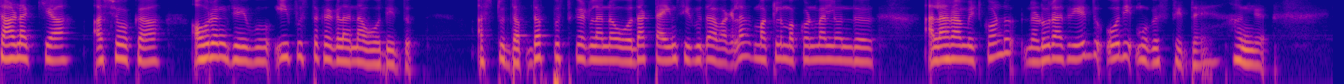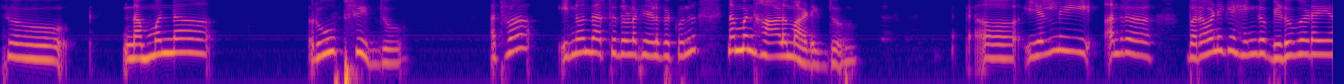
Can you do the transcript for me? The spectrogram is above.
ಚಾಣಕ್ಯ, ಅಶೋಕ ಔರಂಗಜೇಬು ಈ ಪುಸ್ತಕಗಳನ್ನು ಓದಿದ್ದು. ಅಷ್ಟು ದಪ್ಪ ದಪ್ಪ ಪುಸ್ತಕಗಳನ್ನು ಓದಕ್ಕೆ ಟೈಮ್ ಸಿಗೋದು ಅವಾಗೆಲ್ಲ ಮಕ್ಕಳು ಮಕ್ಕೊಂಡ್ಮೇಲೆ ಒಂದು ಅಲಾರಾಮ್ ಇಟ್ಕೊಂಡು ನಡುರಾತ್ರಿ ಎದ್ದು ಓದಿ ಮುಗಿಸ್ತಿದ್ದೆ ಹಂಗೆ. ಸೊ ನಮ್ಮನ್ನು ರೂಪಿಸಿದ್ದು ಅಥವಾ ಇನ್ನೊಂದು ಅರ್ಥದೊಳಗೆ ಹೇಳಬೇಕು ಅಂದ್ರೆ ನಮ್ಮನ್ನು ಹಾಳು ಮಾಡಿದ್ದು. ಎಲ್ಲಿ ಅಂದ್ರೆ ಬರವಣಿಗೆ ಹೆಂಗೆ ಬಿಡುಗಡೆಯ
